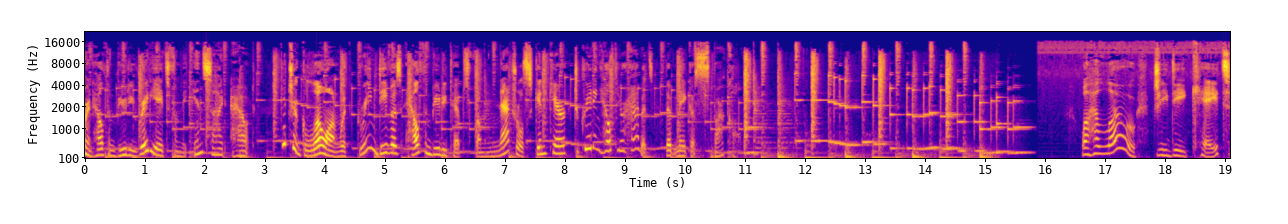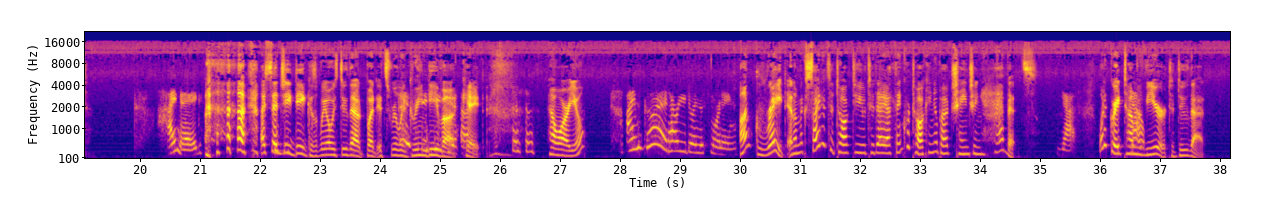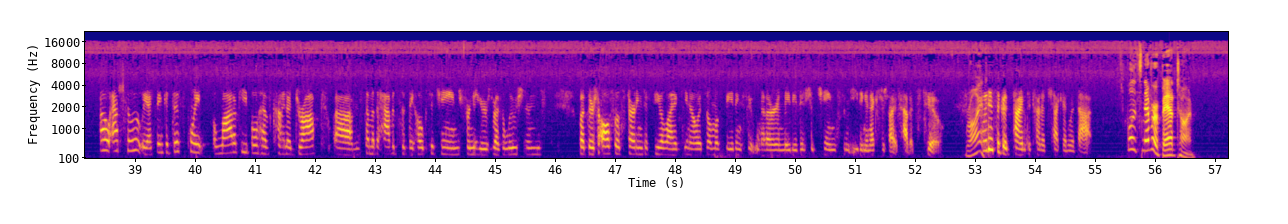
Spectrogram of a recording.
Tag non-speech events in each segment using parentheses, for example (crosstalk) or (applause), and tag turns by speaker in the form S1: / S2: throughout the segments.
S1: vibrant health and beauty radiates from the inside out. Get your glow on with Green Diva's health and beauty tips from natural skincare to creating healthier habits that make us sparkle. Well, hello, GD Kate.
S2: Hi, Meg. (laughs)
S1: I said GD because we always do that, but it's really (laughs) Green Diva,
S2: Yeah.
S1: Kate. (laughs) How are you?
S2: I'm good. How are you doing this morning?
S1: I'm great, and I'm excited to talk to you today. I think we're talking about changing habits.
S2: Yes.
S1: What a great time
S2: Yeah.
S1: of year to do that.
S2: Oh, absolutely. I think at this point, a lot of people have kind of dropped um, some of the habits that they hope to change for New Year's resolutions. But there's also starting to feel like, you know, it's almost bathing suit weather and maybe they should change some eating and exercise habits too. So
S1: Right.
S2: it is a good time to kind of check in with that.
S1: Well, it's never a bad time.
